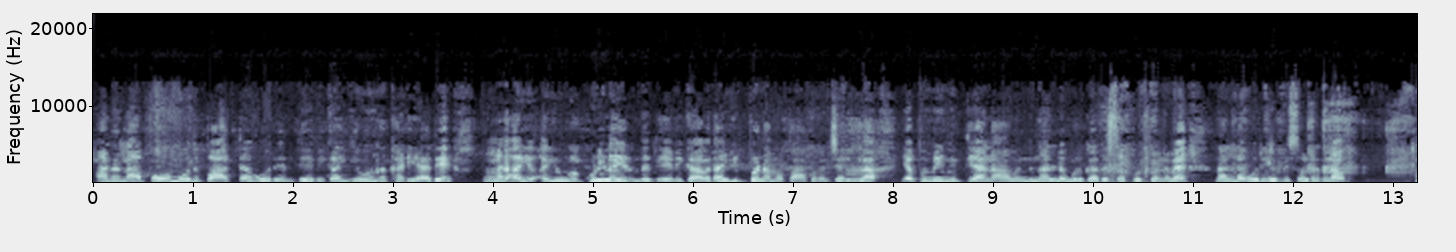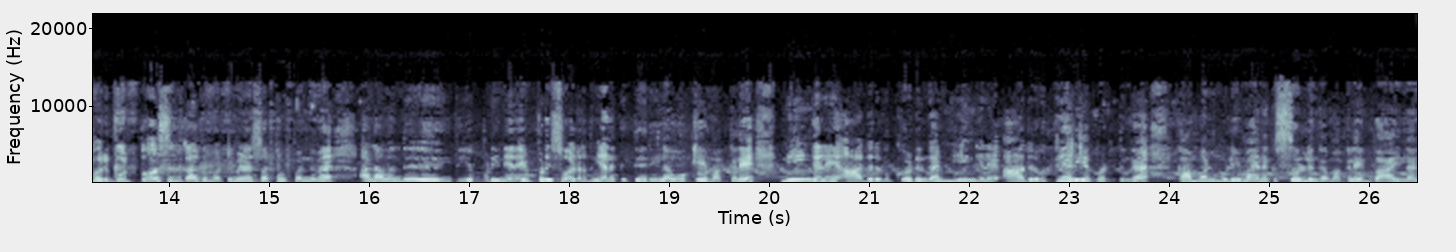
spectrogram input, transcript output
ஆனா நான் போகும்போது பார்த்த ஒரு தேவிகா இவங்க கிடையாது. உங்க- இவங்கக்குள்ள இருந்த தேவிகாவை தான் இப்போ நம்ம பார்க்குறோம் சரிங்களா? எப்பவுமே நித்யா நான் வந்து நல்லவங்களுக்காக சப்போர்ட் பண்ணுவேன். நல்ல ஒரு எப்படி சொல்கிறதுனா ஒரு குட் பர்சனுக்காக மட்டுமே நான் சப்போர்ட் பண்ணுவேன். ஆனால் வந்து இது எப்படி எப்படி சொல்கிறதுன்னு எனக்கு தெரியல ஓகே மக்களே? நீங்களே ஆதரவு கொடுங்க நீங்களே ஆதரவு தெரியப்படுத்துங்க. கமெண்ட் மூலியமாக எனக்கு சொல்லுங்கள் மக்களே. பாய் நன்றி.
